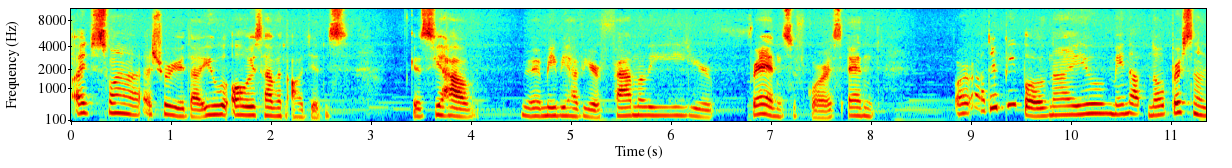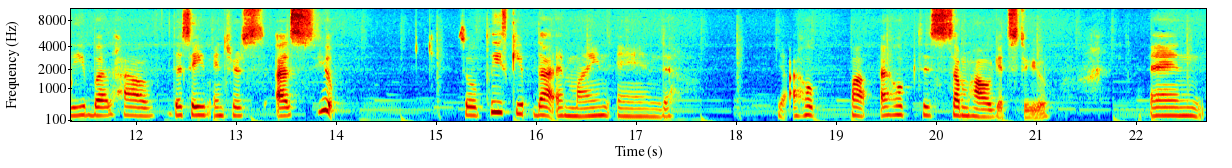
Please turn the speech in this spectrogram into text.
I just want to assure you that you will always have an audience. Because you have, maybe have your family, your friends, of course, and or other people na you may not know personally but have the same interests as you. So please keep that in mind and yeah, I hope I hope this somehow gets to you. And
